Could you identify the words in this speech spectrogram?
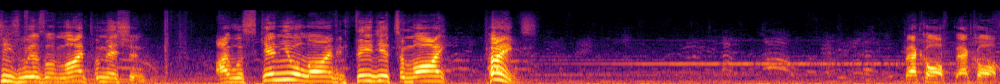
These wheels with my permission. I will skin you alive and feed you to my pigs. Back off, back off.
